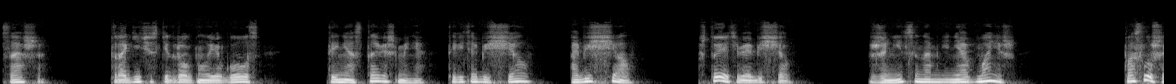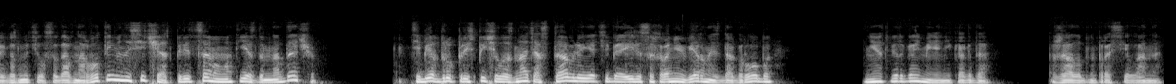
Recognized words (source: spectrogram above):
«Саша!» — трагически дрогнул ее голос. «Ты не оставишь меня? Ты ведь обещал! Обещал!» «Что я тебе обещал?» «Жениться на мне не обманешь?» «Послушай», — возмутился Давнар, — «вот именно сейчас, перед самым отъездом на дачу, тебе вдруг приспичило знать, оставлю я тебя или сохраню верность до гроба». «Не отвергай меня никогда», — жалобно просила она.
